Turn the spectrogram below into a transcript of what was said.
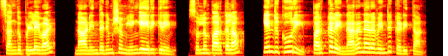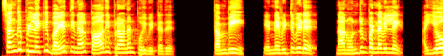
சங்கு பிள்ளைவாள் நான் இந்த நிமிஷம் எங்கே இருக்கிறேன்? சொல்லும் பார்க்கலாம் என்று கூறி பற்களை நரநரவென்று கடித்தான். சங்கு பிள்ளைக்கு பயத்தினால் பாதி பிராணன் போய்விட்டது. தம்பி என்னை விட்டுவிடு. நான் ஒன்றும் பண்ணவில்லை. ஐயோ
